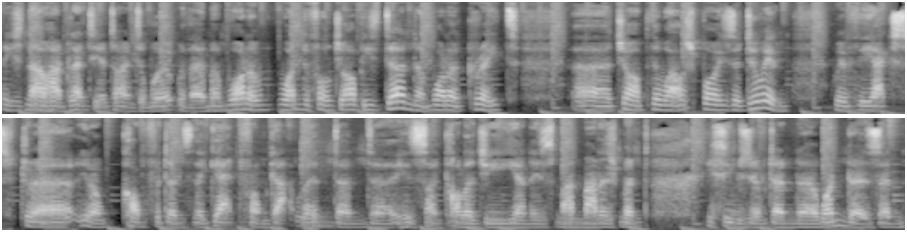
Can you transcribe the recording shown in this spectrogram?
he's now had plenty of time to work with them. And what a wonderful job he's done, and what a great uh, job the Welsh boys are doing with the extra, you know, confidence they get from Gatland and uh, his psychology and his man management. He seems to have done uh, wonders, and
